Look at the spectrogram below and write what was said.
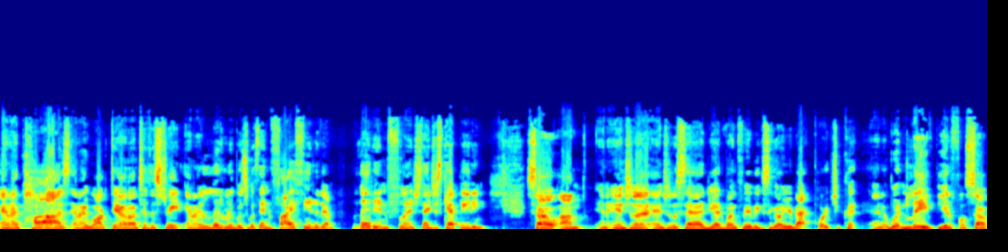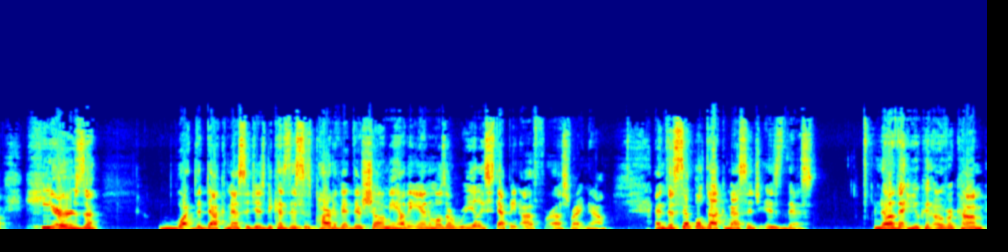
And I paused and I walked down onto the street and I literally was within five feet of them. They didn't flinch. They just kept eating. So, um, and Angela, Angela said you had one three weeks ago on your back porch. You couldn't, and it wouldn't leave. Beautiful. So here's, what the duck message is because this is part of it. They're showing me how the animals are really stepping up for us right now. And the simple duck message is this. Know that you can overcome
